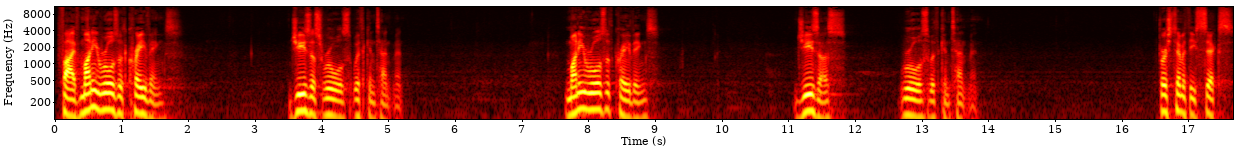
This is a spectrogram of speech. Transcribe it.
Five, money rules with cravings. Jesus rules with contentment. Money rules with cravings. Jesus rules with contentment. 1 Timothy 6,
